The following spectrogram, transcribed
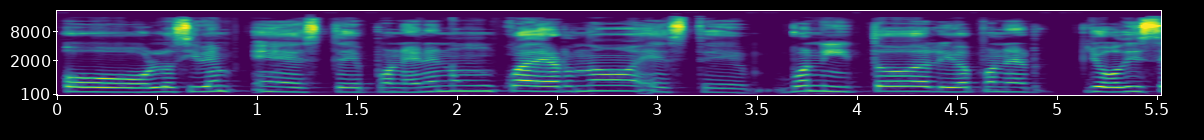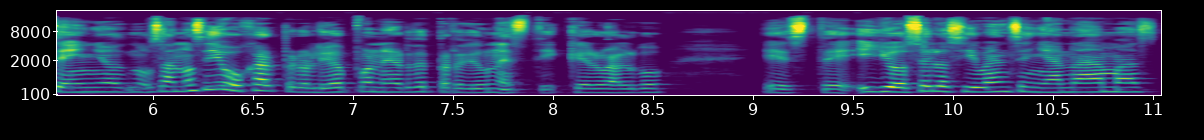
o los iba a este, poner en un cuaderno este, bonito, le iba a poner yo diseños, o sea, no sé dibujar, pero le iba a poner de perdido un sticker o algo, este, y yo se los iba a enseñar nada más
